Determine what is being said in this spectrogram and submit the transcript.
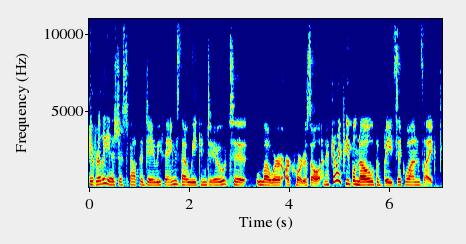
It really is just about the daily things that we can do to lower our cortisol. And I feel like people know the basic ones like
